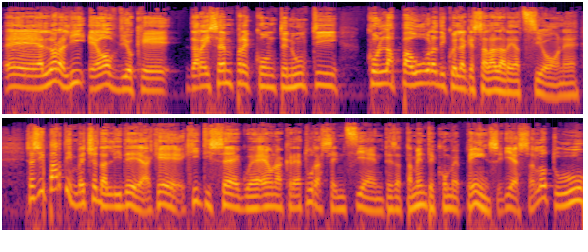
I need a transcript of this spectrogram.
eh, allora lì è ovvio che darai sempre contenuti con la paura di quella che sarà la reazione. Se si parte invece dall'idea che chi ti segue è una creatura senziente, esattamente come pensi di esserlo tu,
